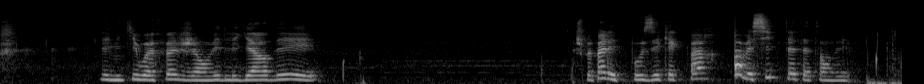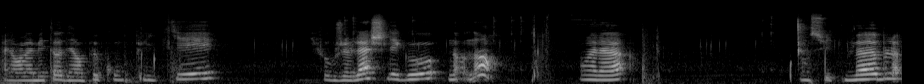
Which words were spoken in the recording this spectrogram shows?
Les Mickey Waffles, j'ai envie de les garder. Je peux pas les poser quelque part? Ah mais si, peut-être, attendez. Alors la méthode est un peu compliquée. Il faut que je lâche l'ego. Non, non Voilà. Ensuite, meuble.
